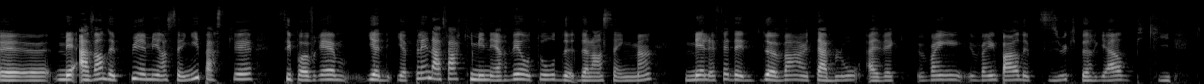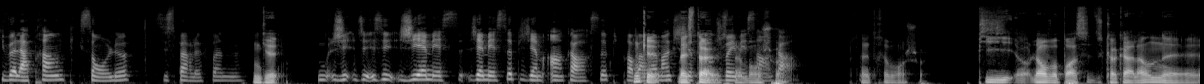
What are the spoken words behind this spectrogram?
Euh, mais avant de plus aimer enseigner parce que c'est pas vrai. Il y a, il y a plein d'affaires qui m'énervaient autour de, de l'enseignement, mais le fait d'être devant un tableau avec 20, 20 paires de petits yeux qui te regardent puis qui, qui veulent apprendre puis qui sont là, c'est super le fun. là. Ok. J'aimais ça, puis j'aime encore ça puis probablement que Ben, je retourne, je vais aimer bon ça choix. encore. C'est un très bon choix. Puis là, on va passer du coq à l'âne euh,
